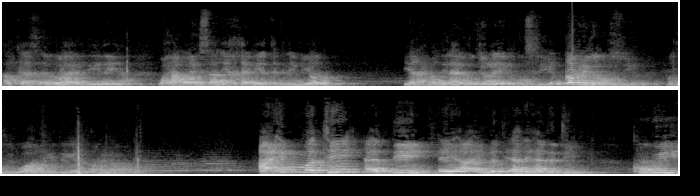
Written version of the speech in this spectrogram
halkaasaa loo hadiinaya waxaan oo xisaan iyo khayr iyo takriimiyo iyo raxmad ilaahay u iyaga ku siiyo qabriga ku siiyo. Masligu waa halkay degeen qabriga. Aimati addiin ay aimati ahli hada diin. Kuwii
